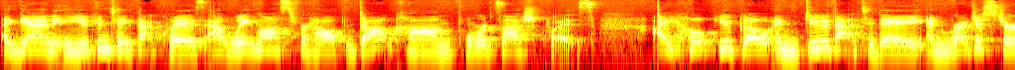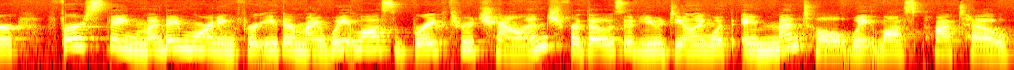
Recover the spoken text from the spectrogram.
Again, you can take that quiz at weightlossforhealth.com forward slash quiz. I hope you go and do that today and register first thing Monday morning for either my weight loss breakthrough challenge for those of you dealing with a mental weight loss plateau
